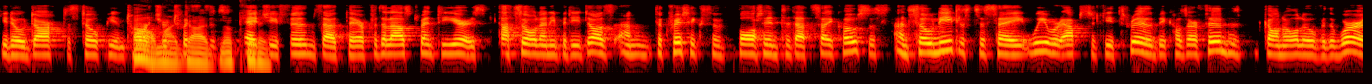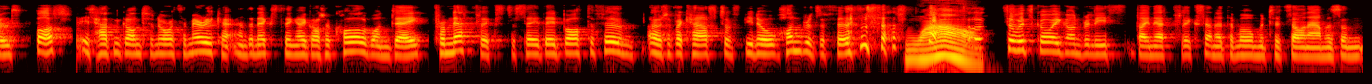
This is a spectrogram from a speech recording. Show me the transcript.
you know, dark dystopian oh torture, Oh my God, twisted, no edgy films out there for the last 20 years. That's all anybody does. And the critics have bought into that psychosis. And so, needless to say, we were absolutely thrilled because our film has gone all over the world, but it hadn't gone to North America. And the next thing I got a call one day from Netflix to say they'd bought the film out of a cast of, you know, hundreds of films. Wow. so, so it's going on release by Netflix, and at the moment it's on Amazon,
